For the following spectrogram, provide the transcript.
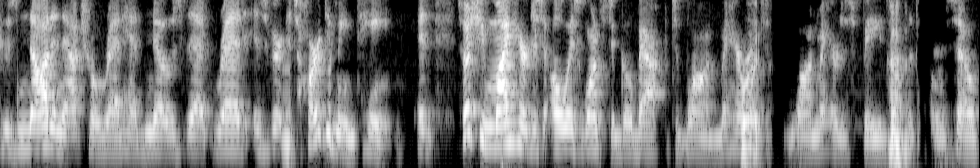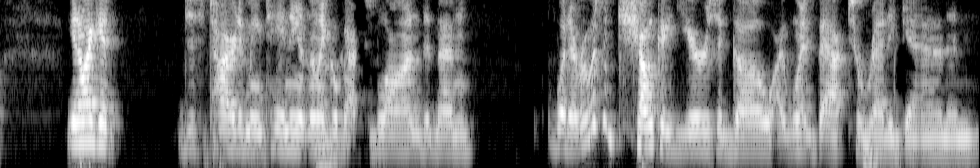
who's not a natural redhead knows that red is very. It's hard to maintain. It, especially my hair just always wants to go back to blonde. My hair Right. wants to be blonde. My hair just fades all the time. So, you know, I get just tired of maintaining it, and then I go back to blonde, and then whatever. It was a chunk of years ago. I went back to red again, and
